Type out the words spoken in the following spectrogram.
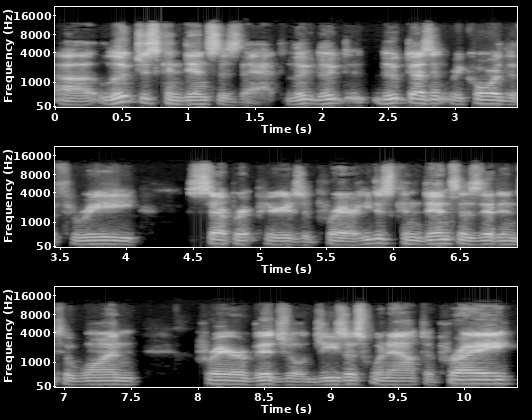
Uh, Luke just condenses that. Luke, Luke, Luke doesn't record the three separate periods of prayer. He just condenses it into one prayer vigil. Jesus went out to pray,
